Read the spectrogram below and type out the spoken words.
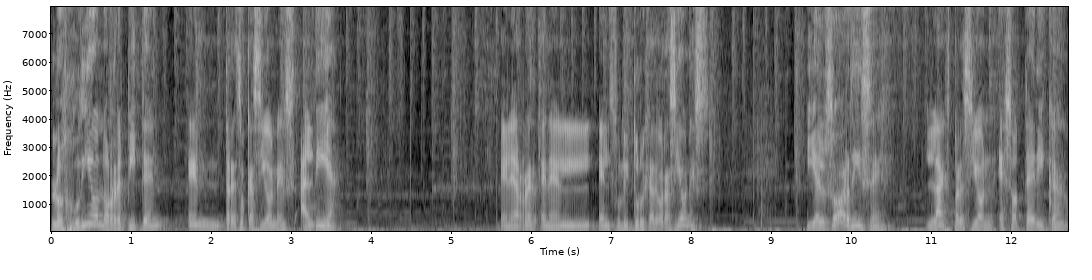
Los judíos lo repiten en tres ocasiones al día. En, en, en su liturgia de oraciones. Y el Zohar dice la expresión esotérica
